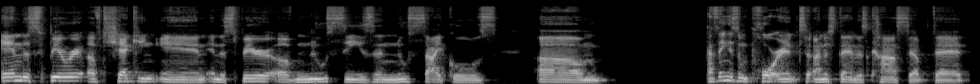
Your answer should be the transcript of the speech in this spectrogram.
in the spirit of checking in, in the spirit of new season, new cycles, um, I think it's important to understand this concept that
